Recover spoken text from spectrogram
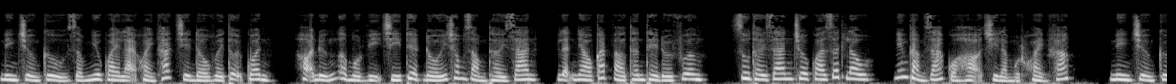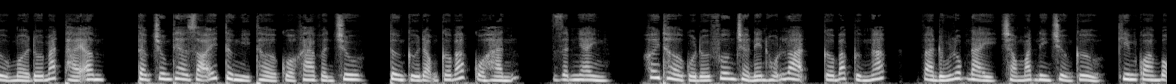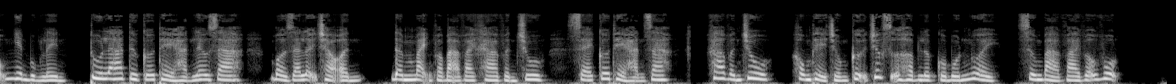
Ninh Trường Cửu giống như quay lại khoảnh khắc chiến đấu với tội quân. Họ đứng ở một vị trí tuyệt đối trong dòng thời gian, lẫn nhau cắt vào thân thể đối phương, Dù thời gian trôi qua rất lâu, nhưng cảm giác của họ chỉ là một khoảnh khắc. Ninh Trường Cửu mở đôi mắt thái âm, tập trung theo dõi từng nhịp thở của Kha Vân Chu, từng cử động cơ bắp của hắn. Rất nhanh, hơi thở của đối phương trở nên hỗn loạn, cơ bắp cứng ngắc, và đúng lúc này, trong mắt Ninh Trường Cửu, kim quang bỗng nhiên bùng lên, tu la từ cơ thể hắn leo ra, mở ra lợi trảo ấn, đâm mạnh vào bả vai Kha Vân Chu, xé cơ thể hắn ra. Kha Vân Chu không thể chống cự trước sự hợp lực của bốn người, xương bả vai vỡ vụn,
